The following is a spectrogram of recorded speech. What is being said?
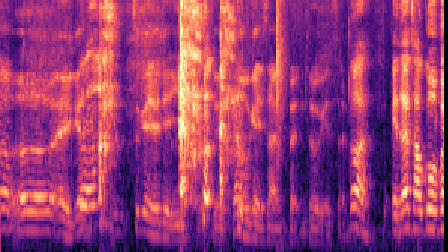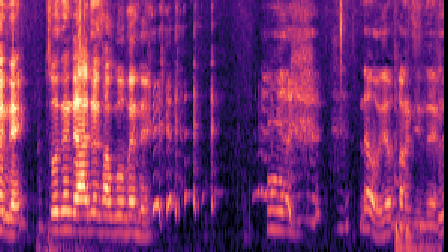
呃，哎，跟这个有点意思，对，但我给三分，都给三分。对吧？哎、他超过分的、说真的，他真的超过分的、那我就放心，这很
